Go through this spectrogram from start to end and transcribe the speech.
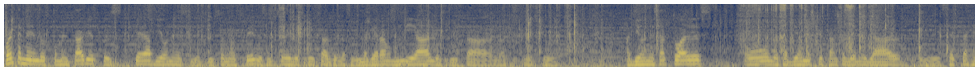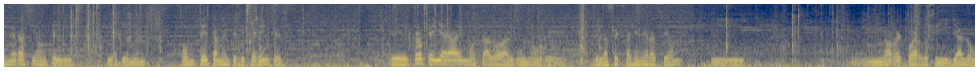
Cuéntenme en los comentarios pues qué aviones les gustan a ustedes. ¿A ustedes les gusta de la Segunda Guerra Mundial? ¿Les gusta los este, aviones actuales? ¿O los aviones que están saliendo ya de sexta generación que ya vienen completamente diferentes? Eh, creo que ya he mostrado alguno de, de la sexta generación y no recuerdo si ya lo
